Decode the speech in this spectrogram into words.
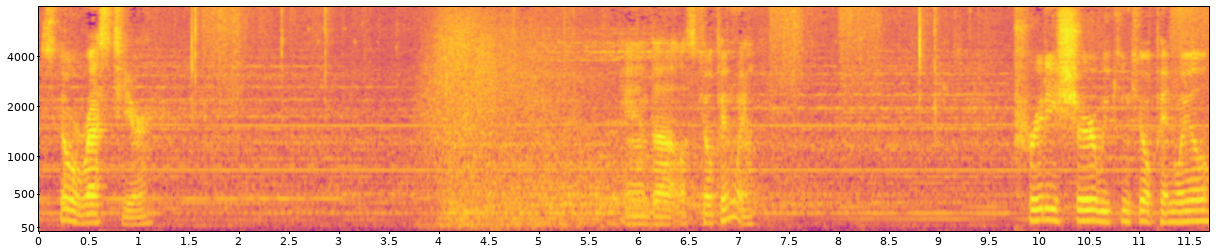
Let's go rest here. And uh, let's kill Pinwheel. Pretty sure we can kill Pinwheel.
